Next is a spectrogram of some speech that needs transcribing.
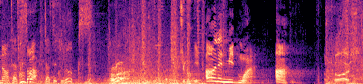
Not as Group up. soft as it looks. Et un ennemi de moins. Un. Of course.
